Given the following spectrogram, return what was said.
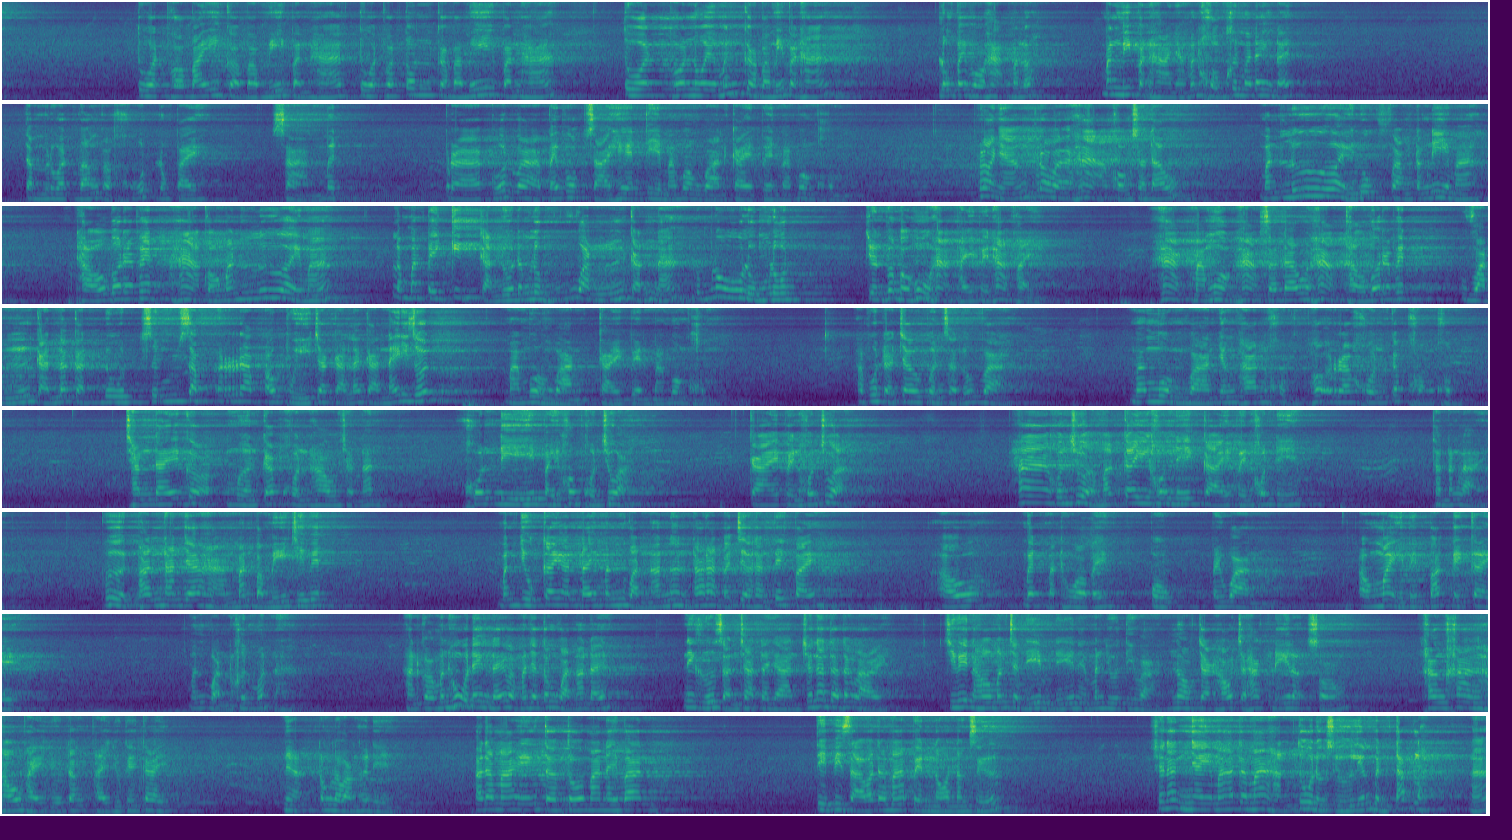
ตรวจพอใบก็บ่มีปัญหา ตรวจพอต้นก็บ่มีปัญหา ตรวจพอหน่วยมันก็บ่มีปัญหา ลงไปพอหักมันเนาะมันมีปัญหาอย่างมันขมขึ้นมาได้อยังไงตำรวจวังก็คุดลงไปสามเม็ด ปรากฏว่าไปพบสาเหตุที่มะม่วงหวานกลายเป็นมะม่วงขม เพราะอย่างเพราะว่าห้าของสะเดา มันเลื่อยลูกฟังตังนี้มา เถาบริเพชรห้าของมันเลื่อยมา แล้วมันไปกิ๊กกันอยู่ดังหลุมหวันกันนะหลุมลู่หลุมลุนจนพวกบ่หู้หากไผ่เป็นหากไผ่หากมะม่วงหากสะเดาหากเถาบริเพชร หวันกันแล้วก็ดูดซึมซับรับเอาปุ๋ยจากกันและกันในที่สุดมะม่วงหวานกลายเป็นมะม่วงขม พระพุทธเจ้าควรสรุปว่ามะม่วงหวานยังพานขม เพราะระคนกับของขม ฉันใดก็เหมือนกับคนเฮาฉันนั้น คนดีไปคบคนชั่ว กลายเป็นคนชั่ว ถ้าคนชั่วมาใกล้คนดีกลายเป็นคนดี ท่านทั้งหลาย พืชพันธุ์ธัญญาหารมันบ่มีชีวิต มันอยู่ใกล้อันใดมันหวั่นอันนั้นถ้าท่านไปเจอท่านปิ๊กไป เอาเม็ดมะทั่วไปปลูกไปหวาน เอาไม้ไปปักไกลๆมันหวั่นขึ้นหมดนะหันก่อนมันหู้เด้งได้ว่ามันจะต้องหวั่นอันใดนี่คือสัญชาตญาณฉะนั้นแต่ทั้งหลายชีวิตเฮามันจะดีมดีเนี่ยมันอยู่ที่ว่า นอกจากเฮาจะฮักดีแล้วสอง ข้างๆเฮาไผ่อยู่ตั้งไผ่อยู่ใกล้ๆ เนี่ยต้องระวังให้ดีอาดามาเองเติบโตมาในบ้านตีปีสาวอาตมาเป็นนอนหนังสือ ฉะนั้นใหญ่มาอาตมาหันตู้หนังสือเลี้ยงเป็นตับละนะ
